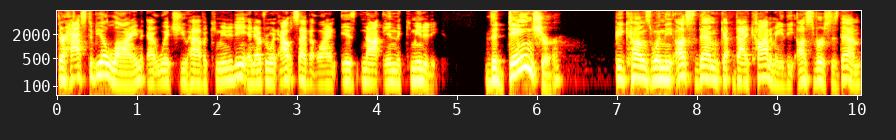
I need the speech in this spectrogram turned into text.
There has to be a line at which you have a community and everyone outside that line is not in the community. The danger becomes when the us them dichotomy, the us versus them,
